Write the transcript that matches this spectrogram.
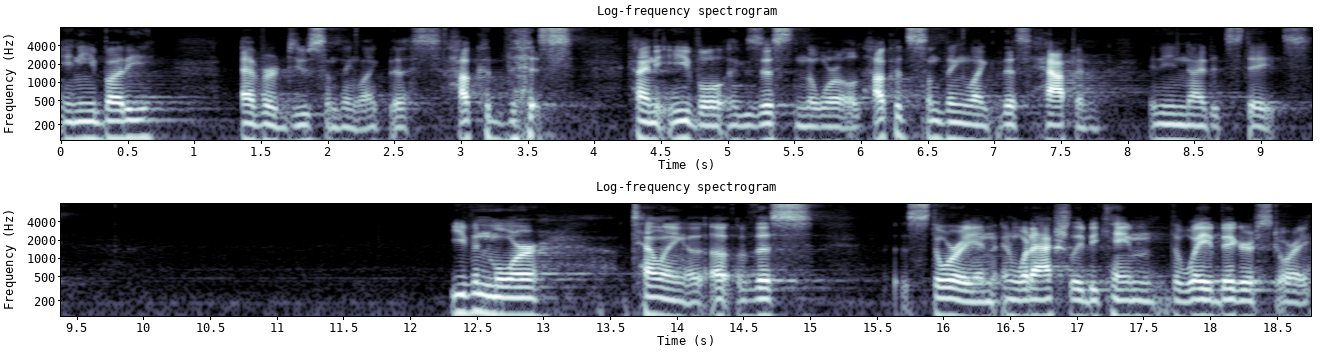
anybody ever do something like this? How could this kind of evil exist in the world? How could something like this happen in the United States? Even more telling of, of this story and, and what actually became the way bigger story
